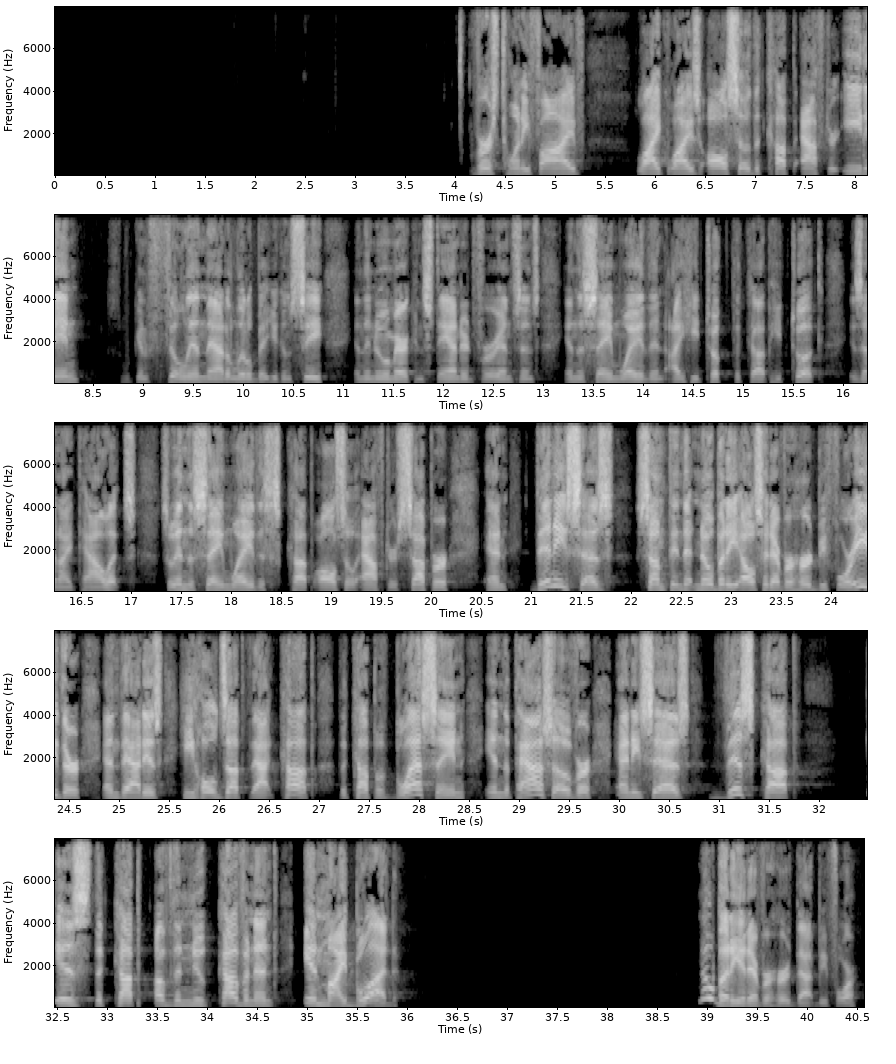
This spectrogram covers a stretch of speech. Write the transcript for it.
Verse 25, likewise also the cup after eating. we can fill in that a little bit. You can see in the New American Standard, for instance, in the same way that I, he took the cup, he took is in italics. So in the same way, this cup also after supper. And then he says something that nobody else had ever heard before either. And that is he holds up that cup, the cup of blessing in the Passover, and he says, this cup is the cup of the new covenant in my blood. Nobody had ever heard that before.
